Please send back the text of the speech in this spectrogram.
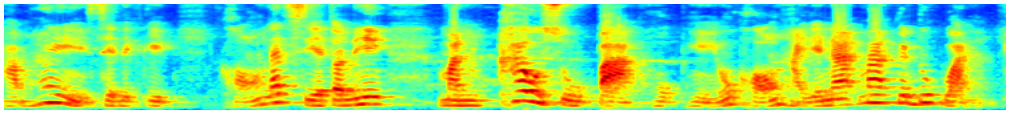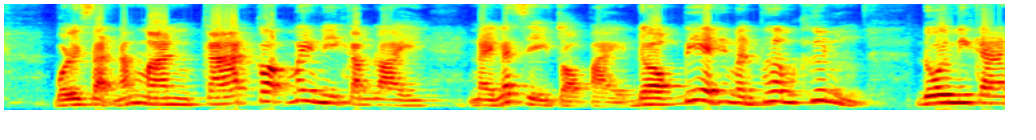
ทำให้เศรษฐกิจของรัสเซียตอนนี้มันเข้าสู่ปากหกเหวของหายนะมากขึ้นทุกวัน บริษัทน้ำมันก๊าซก็ไม่มีกำไรในรัสเซียต่อไป ดอกเบี้ยที่มันเพิ่มขึ้น โดยมีการ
